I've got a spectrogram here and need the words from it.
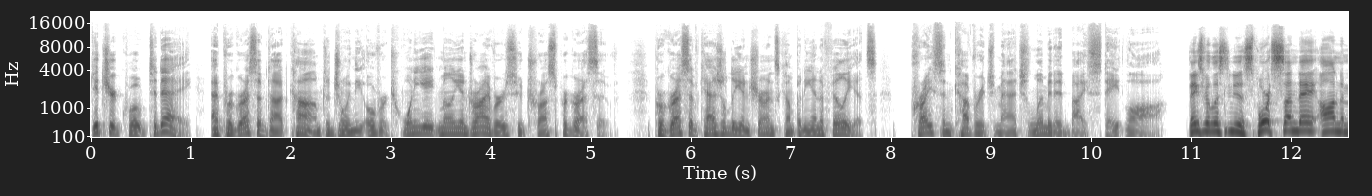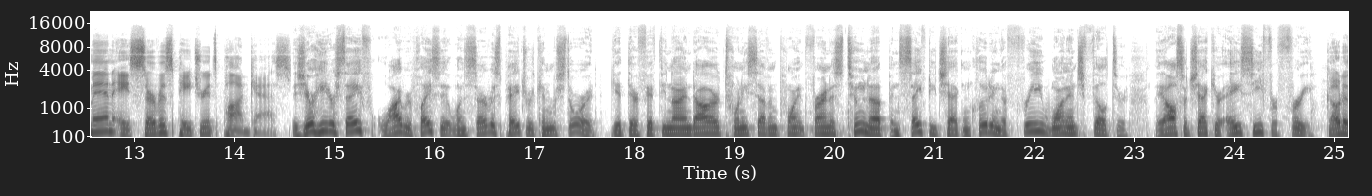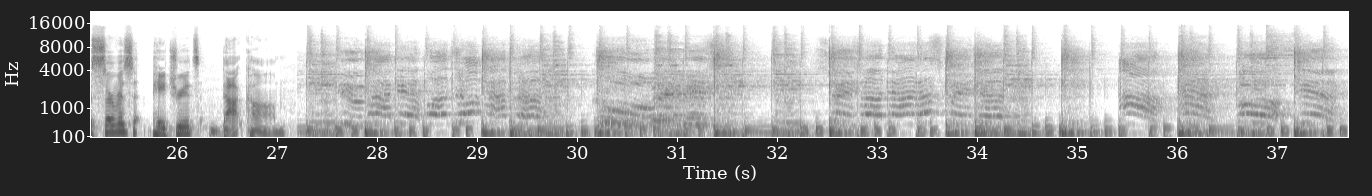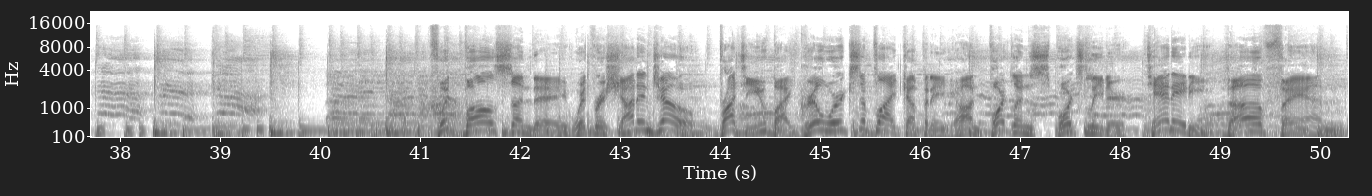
Get your quote today at progressive.com to join the over 28 million drivers who trust Progressive. Progressive Casualty Insurance Company and Affiliates. Price and coverage match limited by state law. Thanks for listening to Sports Sunday on Demand, a Service Patriots podcast. Is your heater safe? Why replace it when Service Patriot can restore it? Get their $59 27 point furnace tune up and safety check, including a free one inch filter. They also check your AC for free. Go to servicepatriots.com. Football Sunday with Rashad and Joe. Brought to you by Grillworks Supply Company on Portland's sports leader, 1080 The Fan.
